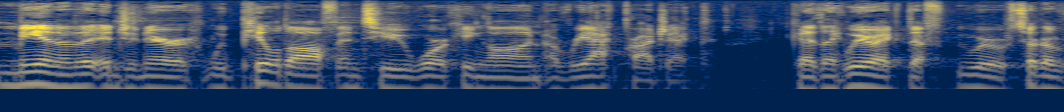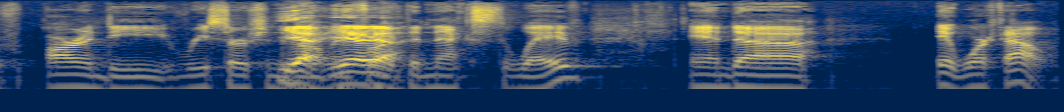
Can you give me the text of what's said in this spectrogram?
me and another engineer, we peeled off into working on a React project because like we were like the we were sort of R and D research and development yeah, for yeah. like the next wave, and uh, it worked out.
